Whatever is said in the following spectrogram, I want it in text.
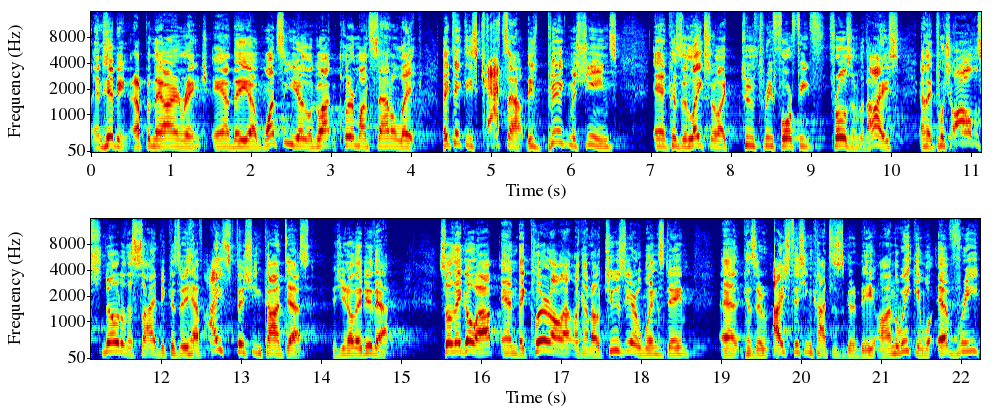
and Hibbing up in the Iron Range. And they, uh, once a year, they'll go out and clear Monsanto Lake. They take these cats out, these big machines, and because the lakes are like two, three, four feet frozen with ice, and they push all the snow to the side because they have ice fishing contest. Did you know they do that? So they go out and they clear it all out like on a Tuesday or Wednesday, because uh, their ice fishing contest is going to be on the weekend. Well, every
